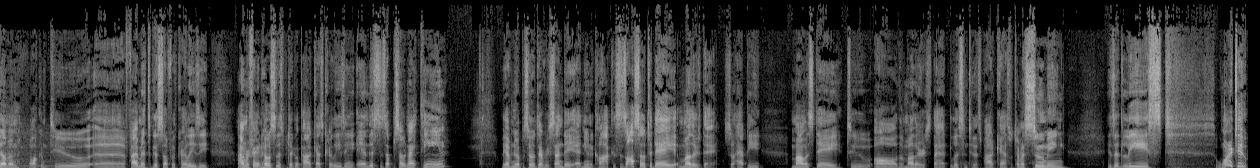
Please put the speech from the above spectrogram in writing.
gentlemen, welcome to uh, Five Minutes of Good Stuff with Carlisi. I'm your favorite host of this particular podcast, Carlisi, and this is episode 19. We have new episodes every Sunday at noon o'clock. This is also today Mother's Day, so happy Mama's Day to all the mothers that listen to this podcast, which I'm assuming is at least one or two,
